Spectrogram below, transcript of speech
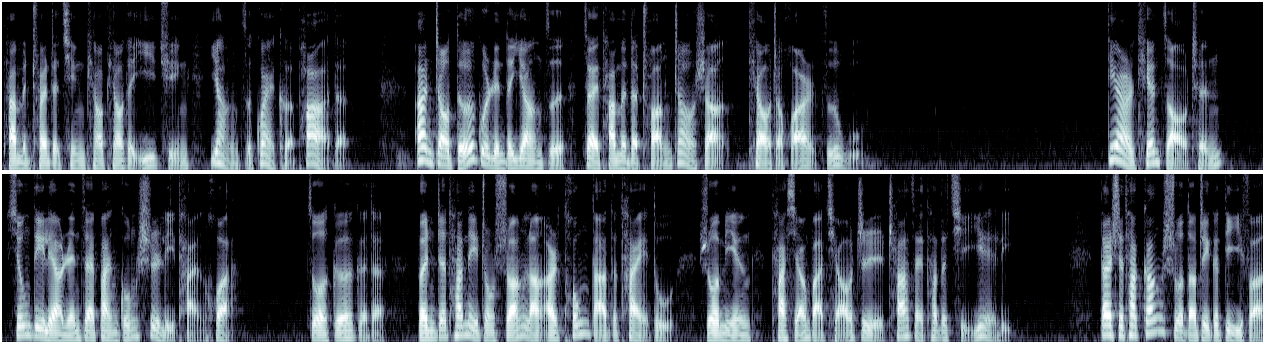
她们穿着轻飘飘的衣裙，样子怪可怕的，按照德国人的样子，在他们的床罩上跳着华尔兹舞。第二天早晨，兄弟两人在办公室里谈话。做哥哥的本着他那种爽朗而通达的态度，说明他想把乔治插在他的企业里。但是他刚说到这个地方，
